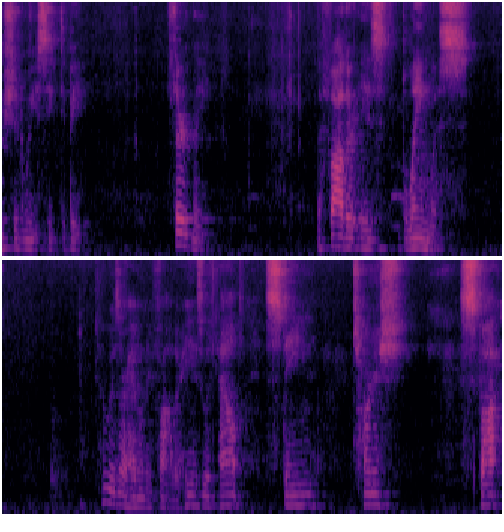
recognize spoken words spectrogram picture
should we seek to be. Thirdly, the Father is blameless. Who is our Heavenly Father? He is without stain, tarnish, spot.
